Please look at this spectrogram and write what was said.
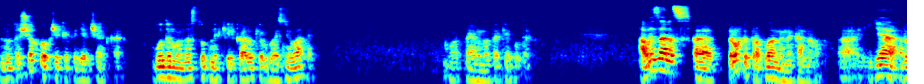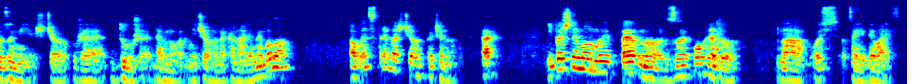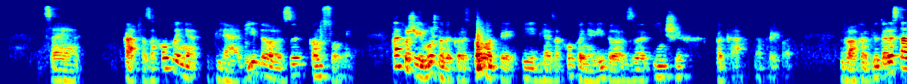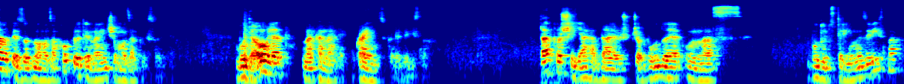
Ну то що, хлопчики та дівчатка, будемо наступних кілька років блазнювати? О, Певно, так і буде. Але зараз е, трохи про плани на канал. Е, я розумію, що вже дуже давно нічого на каналі не було, але треба з чогось починати, так? І почнемо ми, певно, з огляду на ось цей девайс. Це карта захоплення для відео з консолей. Також її можна використовувати і для захоплення відео з інших ПК, наприклад. Два комп'ютери ставите, з одного захоплюєте, на іншому записуєте. Буде огляд на каналі українською, звісно. Також я гадаю, що буде у нас будуть стріми, звісно.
